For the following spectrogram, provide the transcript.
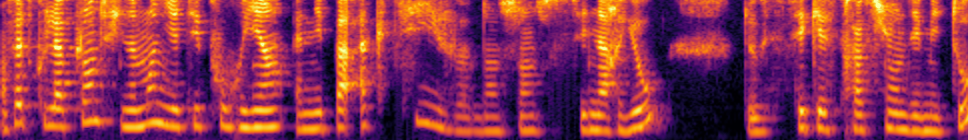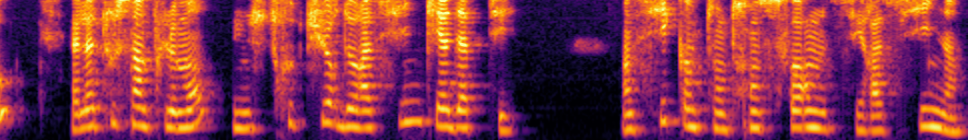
en fait que la plante finalement n'y était pour rien. Elle n'est pas active dans son scénario de séquestration des métaux. Elle a tout simplement une structure de racines qui est adaptée. Ainsi, quand on transforme ces racines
